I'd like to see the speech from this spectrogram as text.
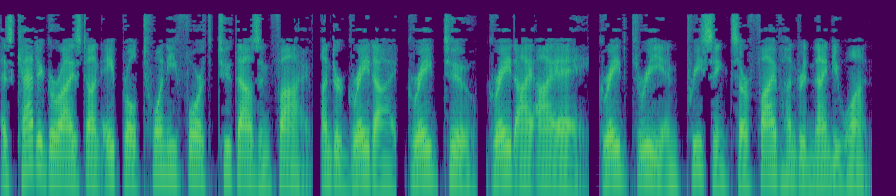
as categorized on April 24, 2005, under Grade I, Grade 2, Grade IIA, Grade 3 and precincts are 591.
